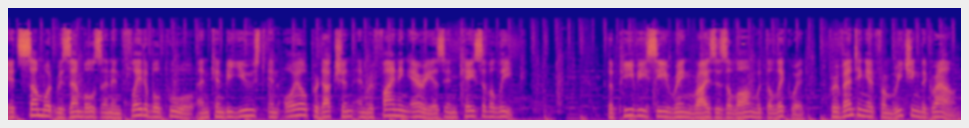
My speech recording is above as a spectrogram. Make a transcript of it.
It somewhat resembles an inflatable pool and can be used in oil production and refining areas in case of a leak. The PVC ring rises along with the liquid, preventing it from reaching the ground,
